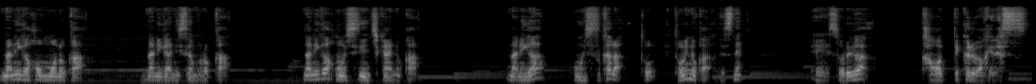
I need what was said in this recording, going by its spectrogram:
何が本物か、何が偽物か、何が本質に近いのか、何が本質から遠いのかですね。えー、それが変わってくるわけです。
